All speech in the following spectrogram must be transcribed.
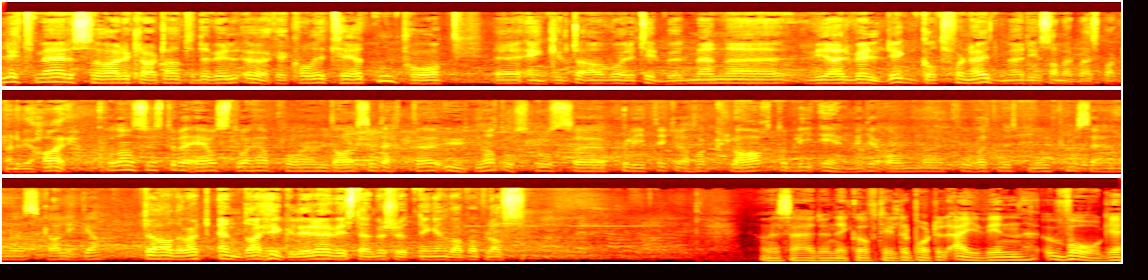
litt mer, så er det klart at det vil øke kvaliteten på enkelte av våre tilbud. Men vi er veldig godt fornøyd med de samarbeidspartnerne vi har. Hvordan syns du det er å stå her på en dag som dette uten at Oslos politikere har klart å bli enige om hvor et nytt Munch-museum skal ligge? Det hadde vært enda hyggeligere hvis den beslutningen var på plass. Det sa Audun Eckhoff til reporter Eivind Våge.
